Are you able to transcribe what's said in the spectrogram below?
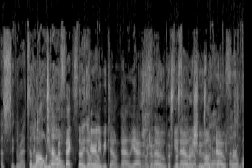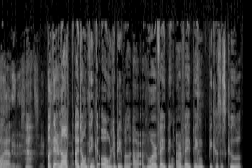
as cigarettes. the long term effects, though, We don't clearly know. we don't know yet. No, we don't so know. That's- you that's the know, question, and we won't it? know Yeah, for a while. It is, yeah. But they're not. I don't think older people are, who are vaping are vaping because it's cool.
